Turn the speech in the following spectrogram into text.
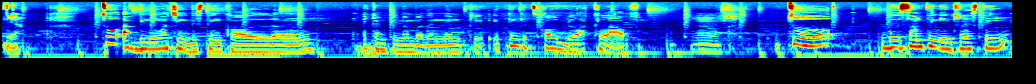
yeah So I've been watching this thing called um, I can't remember the name. I think it's called Black Love. So there's something interesting.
